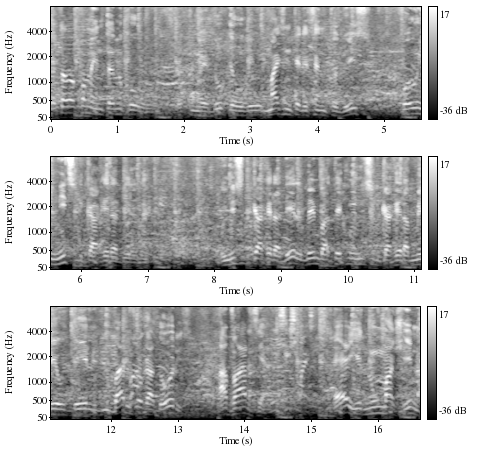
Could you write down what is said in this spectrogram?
Eu estava comentando com, com o Edu que o mais interessante de tudo isso foi o início de carreira dele, né? O início de carreira dele vem bater com o início de carreira meu, dele, de vários jogadores, a várzea. Não existe mais É, e não imagina.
